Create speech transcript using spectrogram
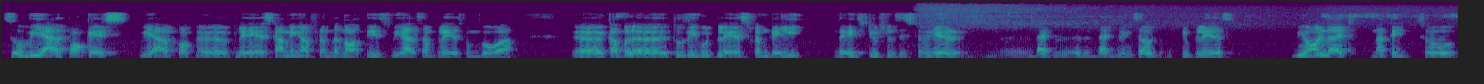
so we have pockets. We have po- uh, players coming up from the northeast. We have some players from Goa a couple, uh, two, three good players from Delhi. The institutional system here uh, that uh, that brings out a few players. Beyond that, nothing. So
